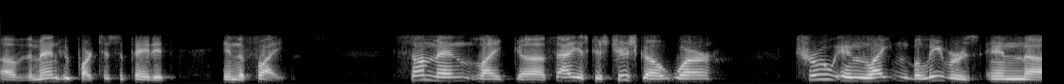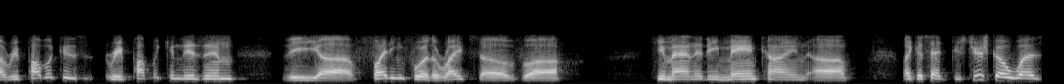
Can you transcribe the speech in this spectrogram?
of the men who participated in the fight. Some men, like uh, Thaddeus Kosciuszko, were true enlightened believers in uh, republicanism, the uh, fighting for the rights of uh, humanity, mankind. Uh, like I said, Kosciuszko was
